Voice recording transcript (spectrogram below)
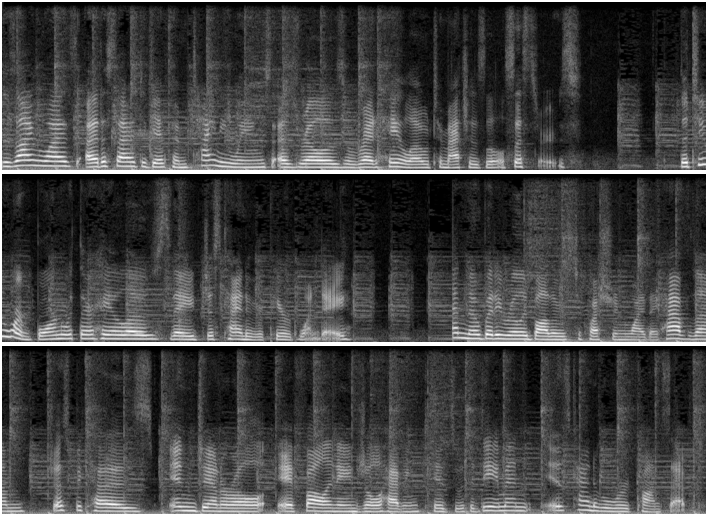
Design wise, I decided to give him tiny wings as well as a red halo to match his little sisters. The two weren't born with their halos, they just kind of appeared one day. And nobody really bothers to question why they have them, just because, in general, a fallen angel having kids with a demon is kind of a weird concept.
